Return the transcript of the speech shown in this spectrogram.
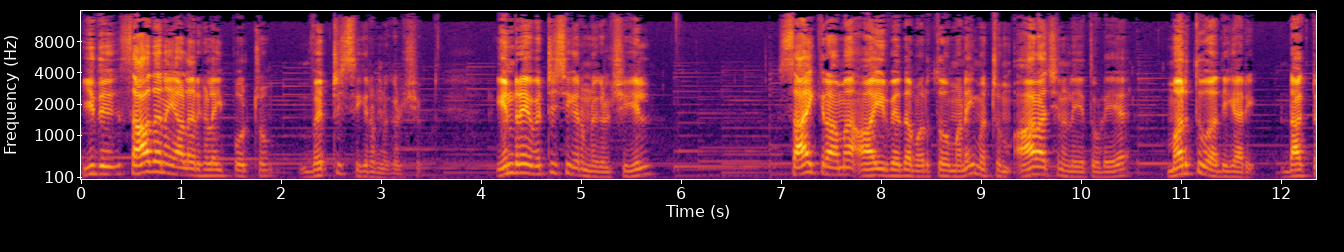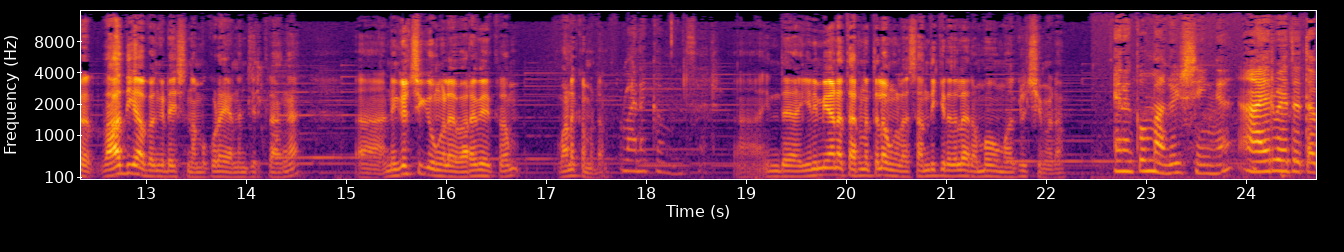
இது சாதனையாளர்களை போற்றும் வெற்றி சிகரம் நிகழ்ச்சி. இன்றைய வெற்றி சிகரம் நிகழ்ச்சியில் சாய் கிராம ஆயுர்வேத மருத்துவமனை மற்றும் ஆராய்ச்சி நிலையத்துடைய மருத்துவ அதிகாரி டாக்டர் ராதிகா வெங்கடேஷ் நம்ம கூட இணைஞ்சிருக்கிறாங்க. நிகழ்ச்சிக்கு உங்களை வரவேற்கிறோம். வணக்கம் மேடம். வணக்கம் இந்த இனிமையான தருணத்தில் உங்களை சந்திக்கிறதுல ரொம்ப மகிழ்ச்சி மேடம். எனக்கும் மகிழ்ச்சிங்க. ஆயுர்வேதத்தை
